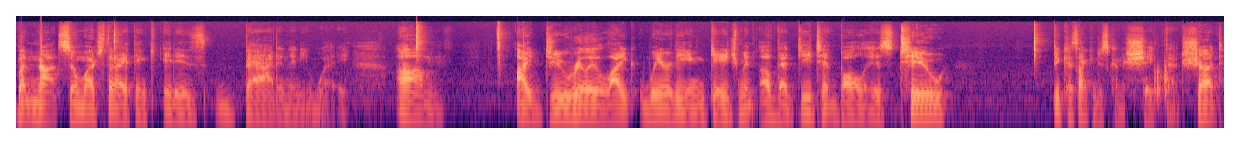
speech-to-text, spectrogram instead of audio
but not so much that I think it is bad in any way. Um, I do really like where the engagement of that detent ball is too, because I can just kind of shake that shut.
